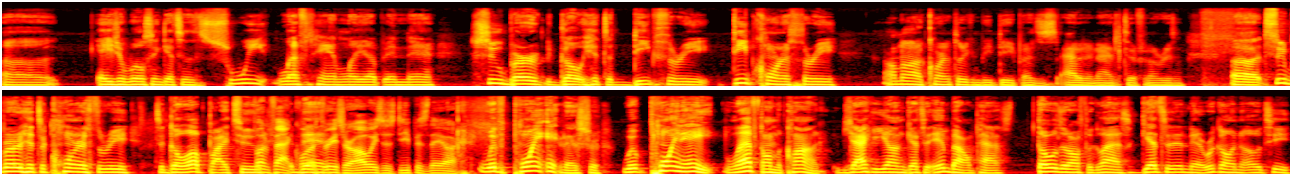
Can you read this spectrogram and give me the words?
Uh, A'ja Wilson gets a sweet left hand layup in there. Sue Bird, the GOAT, hits a deep three, deep corner three. I don't know how a corner three can be deep. I just added an adjective for no reason. Uh, Sue Bird hits a corner three to go up by two. Fun fact: corner then threes are always as deep as they are. With point eight, that's true. With point eight left on the clock, Jackie Young gets an inbound pass, throws it off the glass, gets it in there. We're going to OT,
